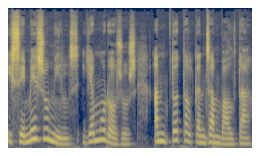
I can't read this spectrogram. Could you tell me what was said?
i ser més humils i amorosos amb tot el que ens envolta.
